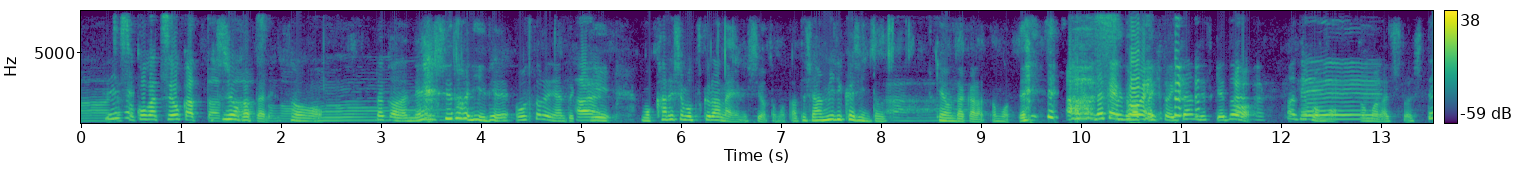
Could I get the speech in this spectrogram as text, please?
あじそこが強かった強かったです。の。そう。だからねシドニーでオーストラリアの時に、はい。もう彼氏も作らないようにしようと思って私アメリカ人と付あき合うんだからと思って。仲良くなった人いたんですけどまあでももう友達として。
